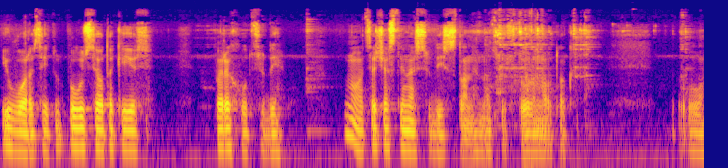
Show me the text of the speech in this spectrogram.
І вариться. І тут вийде отакий ось переход сюди. Ну, а ця частина сюди стане на цю сторону отак. О.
